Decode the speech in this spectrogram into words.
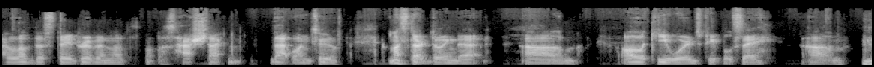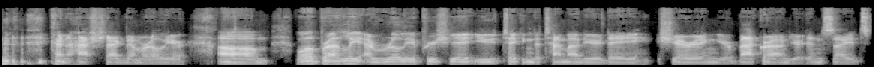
I love the stay driven. Let's, let's hashtag that one too. I must start doing that. Um, all the keywords people say. Um, kind of hashtag them earlier. Um, well, Bradley, I really appreciate you taking the time out of your day, sharing your background, your insights,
